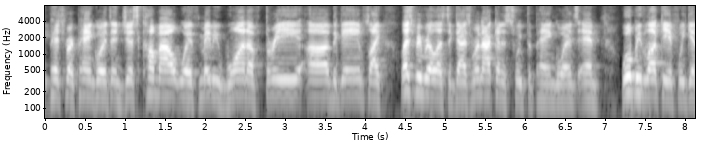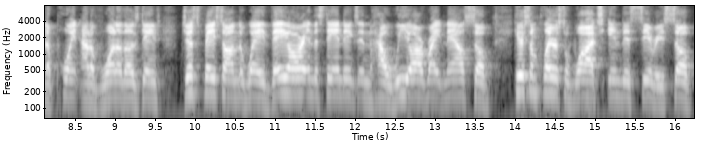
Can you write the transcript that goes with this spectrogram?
Pittsburgh Penguins and just come out with maybe one of three of the games. Like, let's be realistic, guys. We're not going to sweep the Penguins, and we'll be lucky if we get a point out of one of those games just based on the way they are in the standings and how we are right now. So, here's some players to watch in this series. So,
